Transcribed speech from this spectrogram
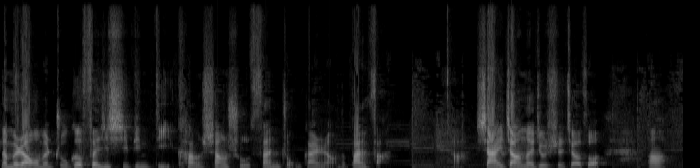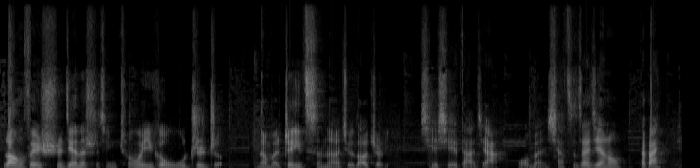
那么，让我们逐个分析并抵抗上述三种干扰的办法。啊，下一章呢就是叫做。啊，浪费时间的事情，成为一个无知者。那么这一次呢，就到这里，谢谢大家，我们下次再见喽，拜拜。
